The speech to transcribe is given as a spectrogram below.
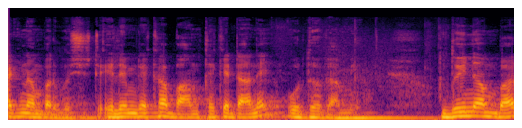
এক নম্বর বৈশিষ্ট্য এলএম রেখা বাম থেকে ডানে ঊর্ধ্বগামী। দুই নম্বর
